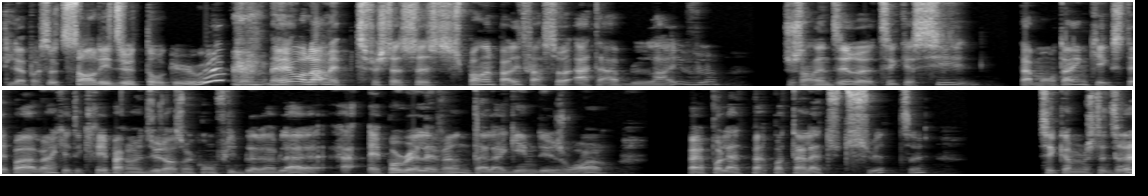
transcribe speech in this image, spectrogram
puis là, après ça, Tu sors les dieux de ton cul. Ben, voilà. Non, mais tu fais- je, je- je suis pas en train de parler de faire ça à table live, là. Je suis en train de dire, euh, tu sais, que si ta montagne qui n'existait pas avant, qui a été créée par un dieu dans un conflit, blablabla, elle- elle est pas relevant à la game des joueurs, perds pas, la, perds pas de temps là-dessus tout de suite. C'est comme, je te dirais,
